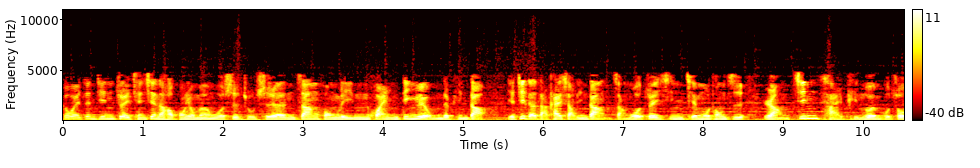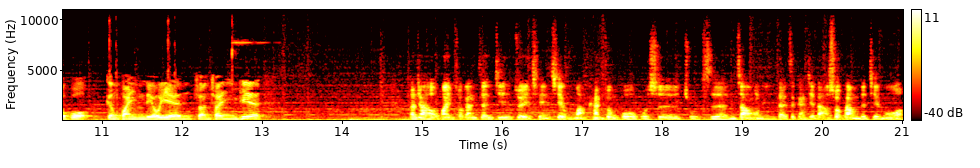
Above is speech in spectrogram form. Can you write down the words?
各位震惊最前线的好朋友们，我是主持人张宏林，欢迎订阅我们的频道，也记得打开小铃铛，掌握最新节目通知，让精彩评论不错过，更欢迎留言转传影片。大家好，欢迎收看《震惊最前线》，无马看中国，我是主持人张宏林。再次感谢大家收看我们的节目。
